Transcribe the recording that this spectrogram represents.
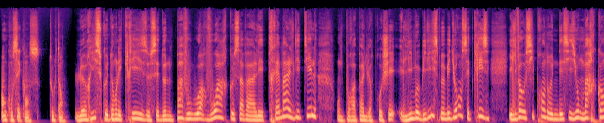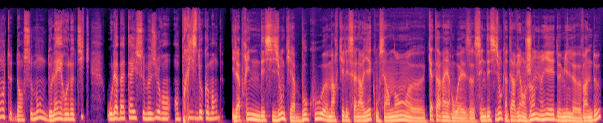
en conséquence, tout le temps. Le risque dans les crises, c'est de ne pas vouloir voir que ça va aller très mal, dit-il. On ne pourra pas lui reprocher l'immobilisme, mais durant cette crise, il va aussi prendre une décision marquante dans ce monde de l'aéronautique où la bataille se mesure en, prise de commande. Il a pris une décision qui a beaucoup euh, marqué les salariés concernant euh, Qatar Airways. C'est une décision qui intervient en janvier 2022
